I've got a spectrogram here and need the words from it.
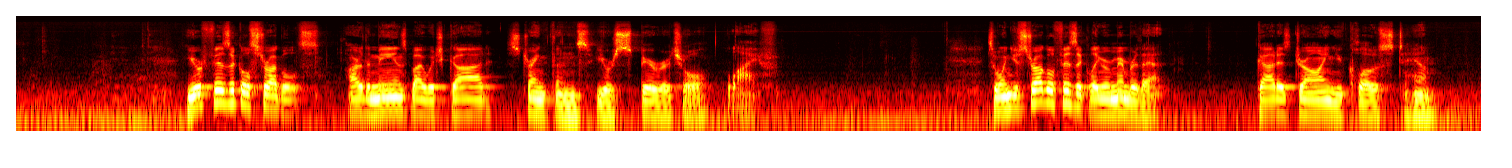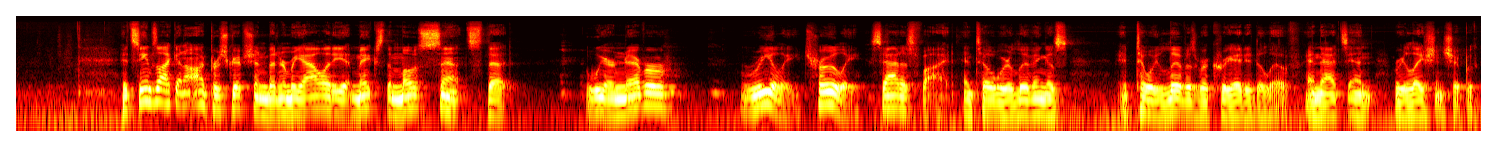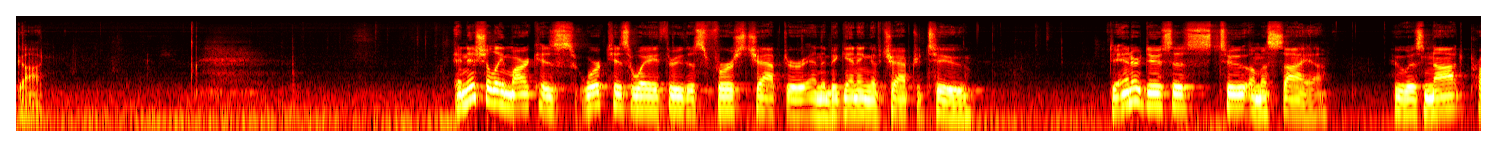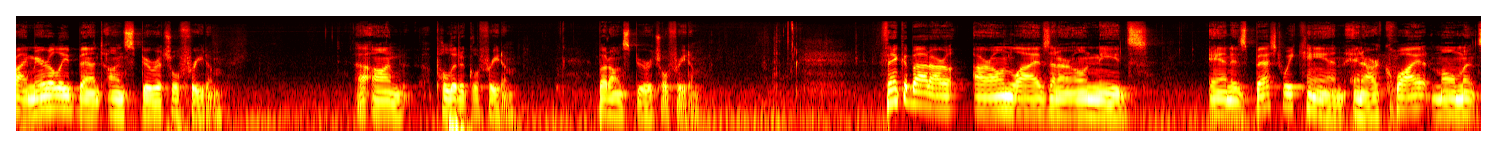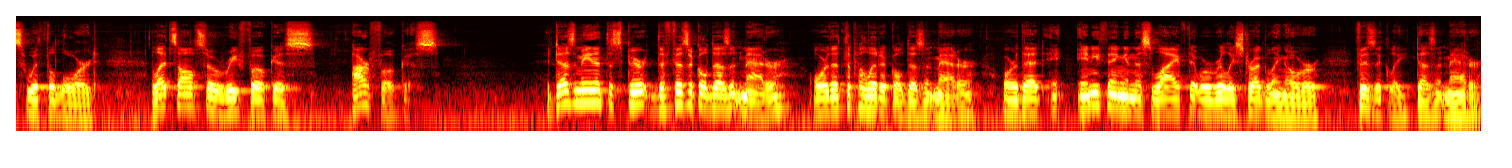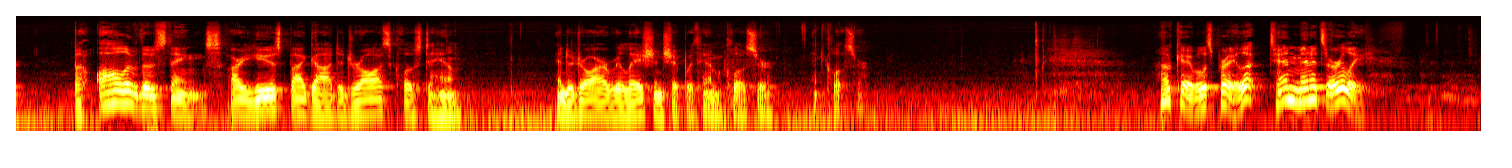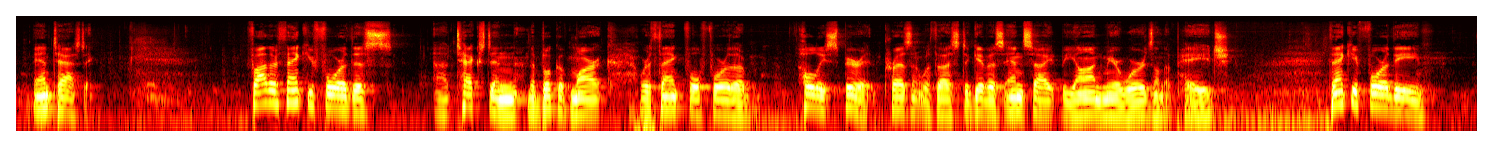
Your physical struggles are the means by which God strengthens your spiritual life. So when you struggle physically, remember that. God is drawing you close to Him. It seems like an odd prescription, but in reality, it makes the most sense that we are never really, truly satisfied until we're living as until we live as we're created to live, and that's in relationship with God. Initially, Mark has worked his way through this first chapter and the beginning of chapter 2 to introduce us to a Messiah who is not primarily bent on spiritual freedom, uh, on political freedom, but on spiritual freedom. Think about our, our own lives and our own needs, and as best we can in our quiet moments with the Lord, let's also refocus our focus. It doesn't mean that the spirit, the physical doesn't matter, or that the political doesn't matter, or that anything in this life that we're really struggling over physically doesn't matter. But all of those things are used by God to draw us close to Him and to draw our relationship with Him closer and closer. Okay, well, let's pray. Look, 10 minutes early. Fantastic. Father, thank you for this uh, text in the book of Mark. We're thankful for the Holy Spirit present with us to give us insight beyond mere words on the page. Thank you for the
